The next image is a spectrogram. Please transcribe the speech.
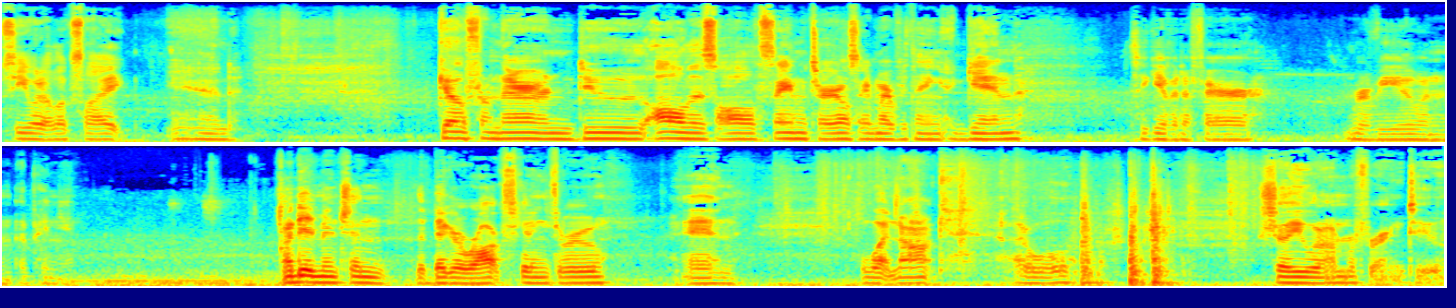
see what it looks like, and go from there and do all this all same material, same everything again to give it a fair review and opinion. I did mention the bigger rocks getting through and whatnot. I will show you what I'm referring to.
